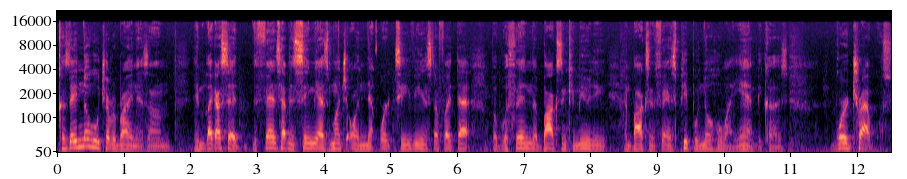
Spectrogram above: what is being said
because they know who Trevor Bryan is. Um, like I said, the fans haven't seen me as much on network TV and stuff like that. But within the boxing community and boxing fans, people know who I am because word travels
